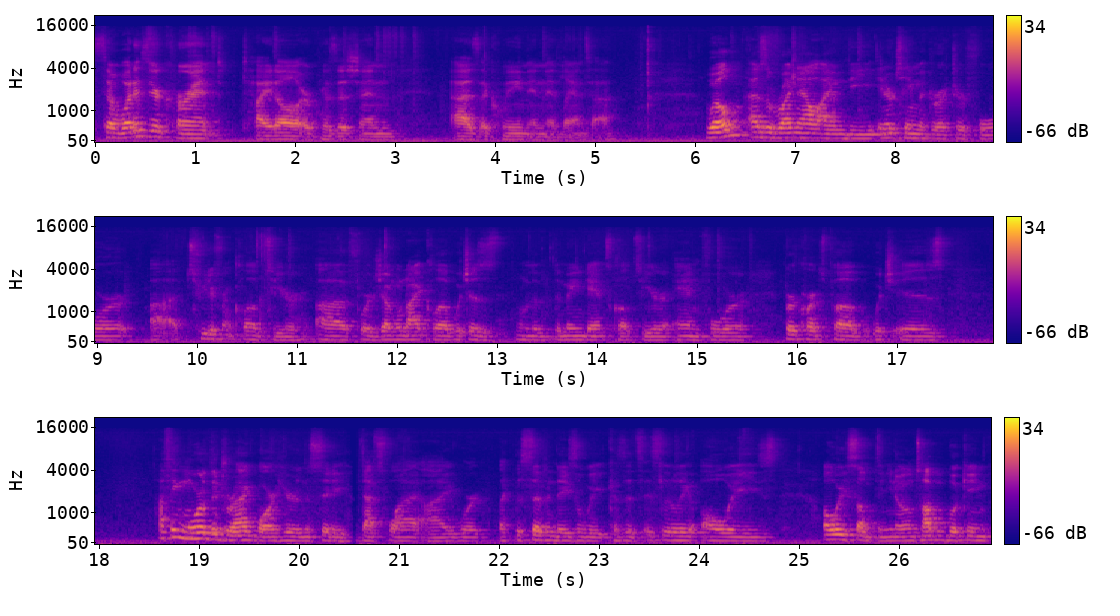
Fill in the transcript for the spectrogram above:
so, what is your current title or position as a queen in Atlanta? Well, as of right now, I am the entertainment director for uh, two different clubs here. Uh, for Jungle Nightclub, which is one of the, the main dance clubs here, and for Burkhart's Pub, which is, I think, more of the drag bar here in the city. That's why I work like the seven days a week because it's it's literally always, always something. You know, on top of booking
